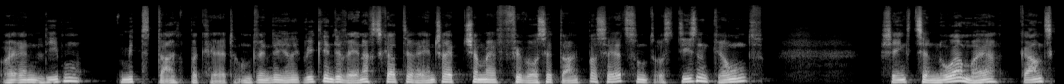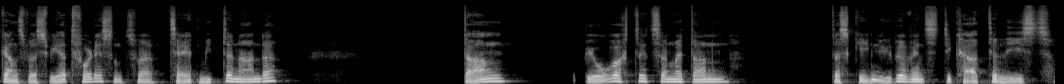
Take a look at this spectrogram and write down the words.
euren Lieben mit Dankbarkeit. Und wenn ihr wirklich in die Weihnachtskarte reinschreibt, schon mal, für was ihr dankbar seid, und aus diesem Grund schenkt ihr nur einmal ganz, ganz was Wertvolles, und zwar Zeit miteinander, dann beobachtet einmal dann das Gegenüber, wenn es die Karte liest,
